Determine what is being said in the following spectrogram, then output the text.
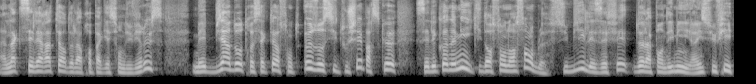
un accélérateur de la propagation du virus. Mais bien d'autres secteurs sont eux aussi touchés parce que c'est l'économie qui, dans son ensemble, subit les effets de la pandémie. Hein. Il suffit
